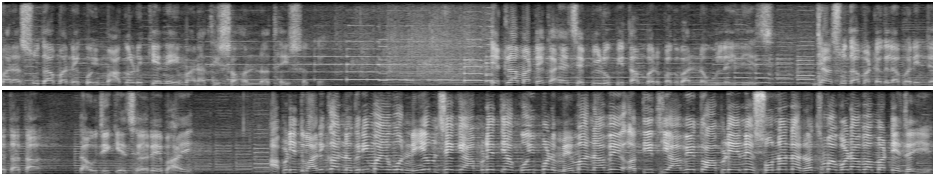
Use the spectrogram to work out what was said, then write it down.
મારા સુદામાને કોઈ માગણ કે નહીં, મારાથી સહન ન થઈ શકે. એટલા માટે કહે છે, પીળું પિતાંબર ભગવાન નવું લઈ લે છે. જ્યાં સુદામાં ડગલા ભરીને જતા હતા દાઉજી કહે છે, અરે ભાઈ, આપણી દ્વારિકા નગરીમાં એવો નિયમ છે કે આપણે ત્યાં કોઈ પણ મહેમાન આવે, અતિથિ આવે, તો આપણે એને સોનાના રથમાં વડાવવા માટે જઈએ.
